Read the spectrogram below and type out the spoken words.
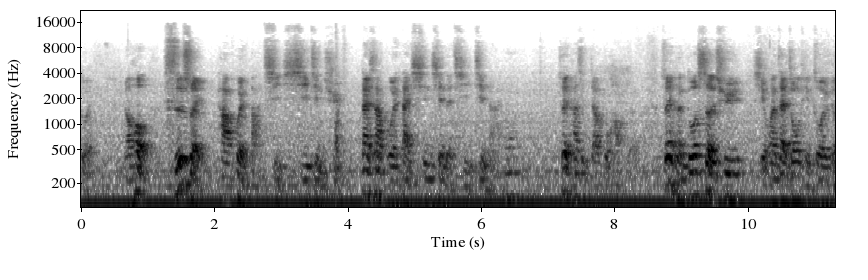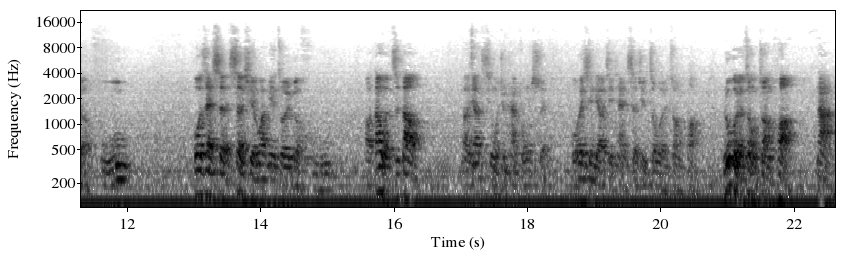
对。然后死水它会把气吸进去，但是它不会带新鲜的气进来，嗯所以它是比较不好的。所以很多社区喜欢在中庭做一个湖，或在社社区外面做一个湖。哦，当我知道呃要请我去看风水，我会先了解一下你社区周围的状况。如果有这种状况，那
